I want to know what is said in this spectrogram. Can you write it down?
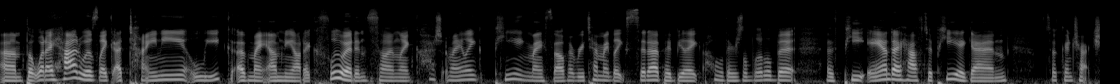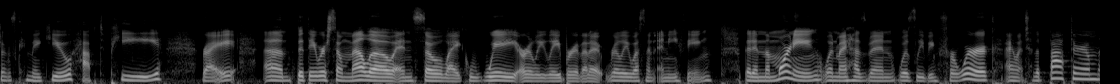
Um, but what I had was like a tiny leak of my amniotic fluid, and and so I'm like, gosh, am I like peeing myself? Every time I'd like sit up, I'd be like, oh, there's a little bit of pee and I have to pee again. So contractions can make you have to pee, right? Um, but they were so mellow and so like way early labor that it really wasn't anything. But in the morning, when my husband was leaving for work, I went to the bathroom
